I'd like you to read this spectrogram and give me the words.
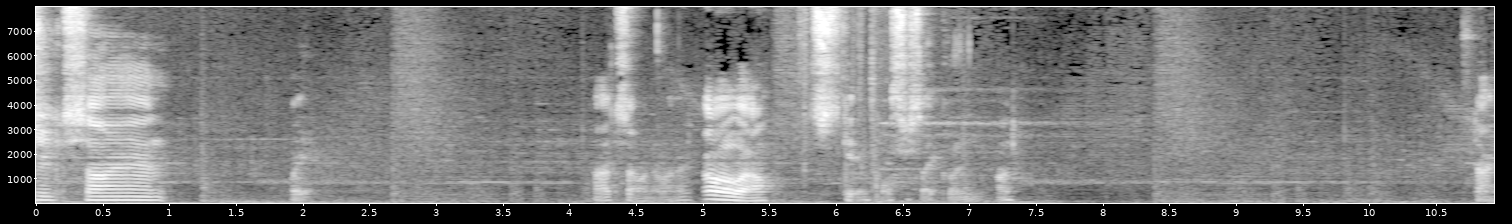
Magic sign. Wait. Oh, that's not what I wanted. Oh well. Let's just get impulse recycling on. Darn.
